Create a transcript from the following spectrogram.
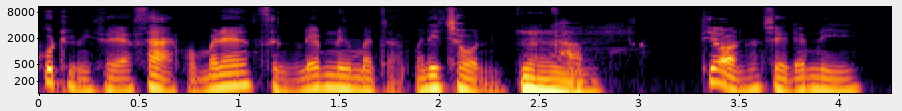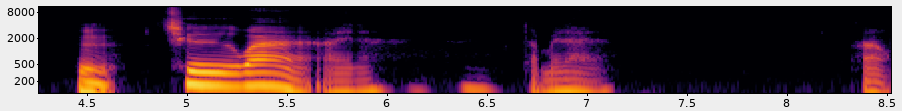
พูดถึงนิสยศาสตร์ผมไม่ได้หนังสือเล่มหนึ่งมาจากมติชนอืมครับ ที่อ่อนหนังสือเล่มนี้ อืมชื่อว่าอะไรนะจำไม่ได้นะอ้าว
